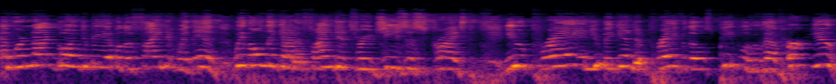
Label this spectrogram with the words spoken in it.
And we're not going to be able to find it within. We've only got to find it through Jesus Christ. You pray and you begin to pray for those people who have hurt hurt you,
